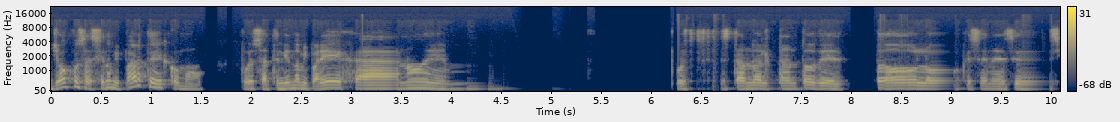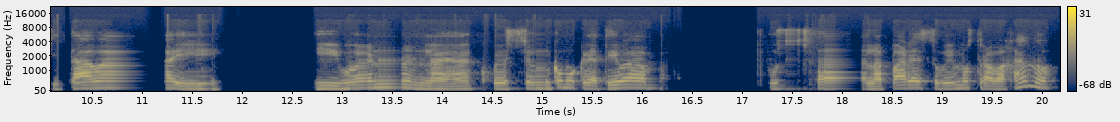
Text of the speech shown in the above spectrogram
yo pues haciendo mi parte como, pues atendiendo a mi pareja, ¿no? Eh, pues estando al tanto de todo lo que se necesitaba y, y bueno, en la cuestión como creativa, pues a la par estuvimos trabajando.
